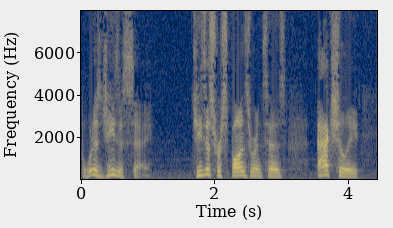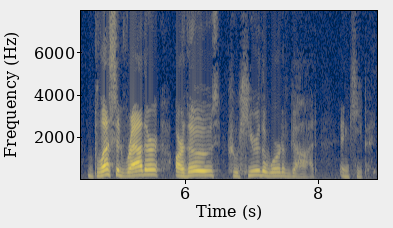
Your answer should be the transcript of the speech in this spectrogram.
But what does Jesus say? Jesus responds to her and says, Actually, blessed rather are those who hear the word of God and keep it.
